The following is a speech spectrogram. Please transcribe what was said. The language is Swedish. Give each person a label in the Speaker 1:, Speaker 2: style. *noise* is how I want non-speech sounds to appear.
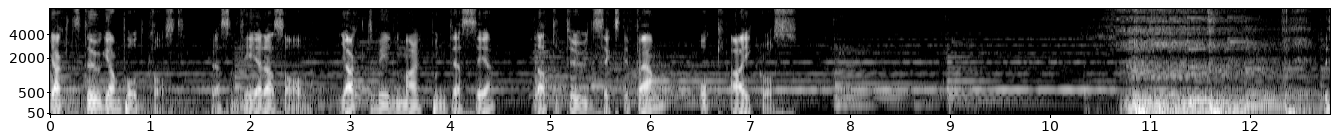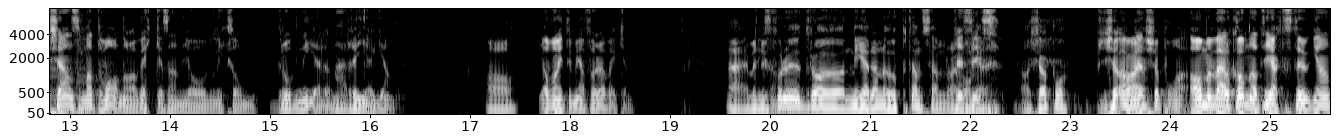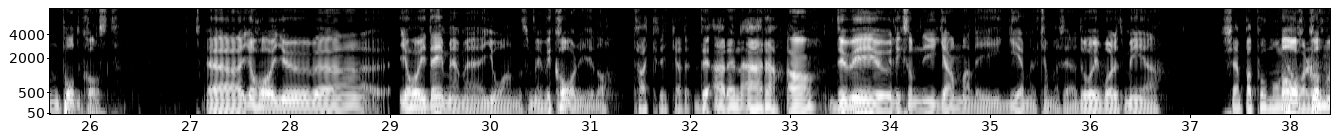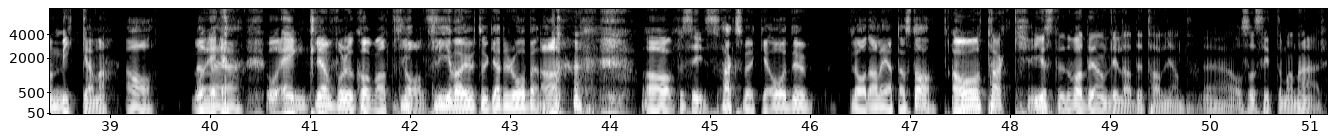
Speaker 1: Jaktstugan Podcast presenteras av jaktvildmark.se, Latitude 65 och iCross. Det känns som att det var några veckor sedan jag liksom drog ner den här regeln.
Speaker 2: Ja.
Speaker 1: Jag var inte med förra veckan.
Speaker 2: Nej, men nu
Speaker 1: Liksom.
Speaker 2: får du dra ner den och upp den sen några
Speaker 1: Precis.
Speaker 2: gånger. Ja, kör på.
Speaker 1: Ja, jag kör på. Ja, men välkomna till Jaktstugan Podcast. Eh, Jag har ju, eh, jag har ju dig med mig Johan som är vikarie idag.
Speaker 2: Tack Rickard. Det är en ära.
Speaker 1: Ja, du är ju liksom nygammal i gamet kan man säga. Du har ju varit med
Speaker 2: Kämpat på många år.
Speaker 1: bakom mickarna.
Speaker 2: Ja. Men
Speaker 1: Och,
Speaker 2: eh,
Speaker 1: och äntligen får du komma till tals.
Speaker 2: kliva ut ur garderoben.
Speaker 1: Ja. *laughs* ja, precis.
Speaker 2: Tack så mycket. Och du, glad alla hjärtans dag.
Speaker 1: Ja, tack. Just det, det var den lilla detaljen. Och så sitter man här.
